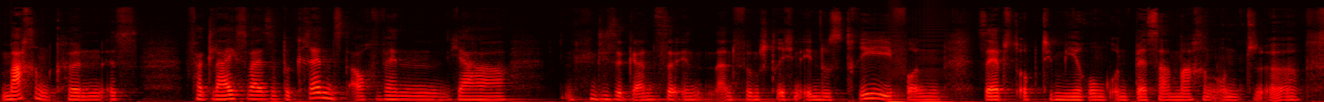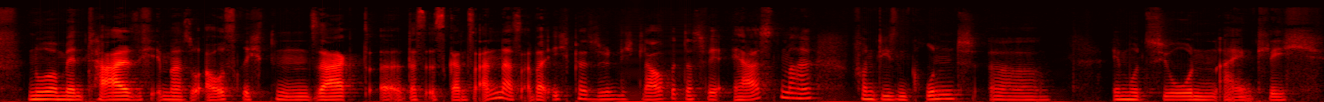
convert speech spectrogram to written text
machen können, ist vergleichsweise begrenzt, auch wenn ja diese ganze in Anführungsstrichen Industrie von Selbstoptimierung und Bessermachen und äh, nur mental sich immer so ausrichten sagt, äh, das ist ganz anders. Aber ich persönlich glaube, dass wir erstmal von diesen Grundemotionen äh, eigentlich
